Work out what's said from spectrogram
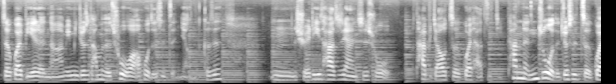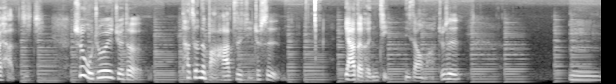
责怪别人啊？明明就是他们的错啊，或者是怎样的？可是，嗯，雪莉她之前是说她比较责怪她自己，她能做的就是责怪她自己，所以我就会觉得她真的把她自己就是。压得很紧，你知道吗？就是，嗯，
